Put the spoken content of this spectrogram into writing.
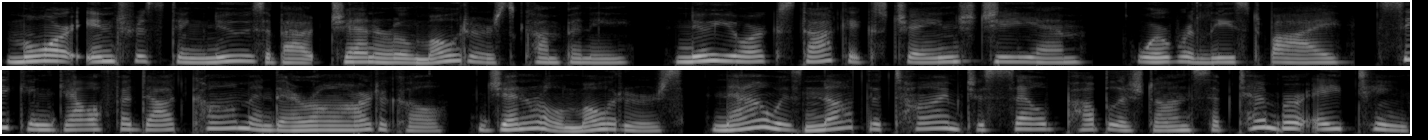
More interesting news about General Motors Company, New York Stock Exchange GM, were released by SeekingAlpha.com and their article, General Motors, Now is Not the Time to Sell published on September 18,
